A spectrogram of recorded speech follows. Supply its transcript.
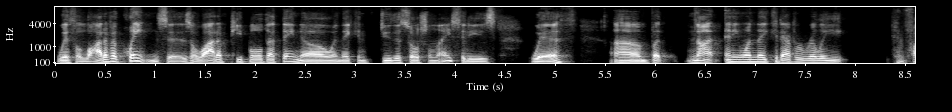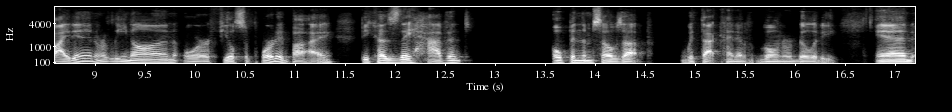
with a lot of acquaintances a lot of people that they know and they can do the social niceties with um, but not anyone they could ever really confide in or lean on or feel supported by because they haven't opened themselves up with that kind of vulnerability and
